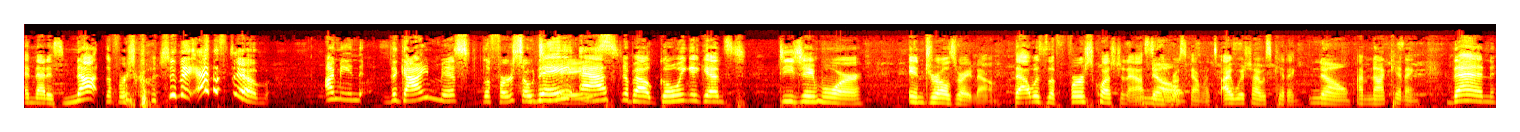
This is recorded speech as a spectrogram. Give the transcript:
And that is not the first question they asked him. I mean, the guy missed the first OTAs. They asked about going against DJ Moore in drills right now. That was the first question asked in the press conference. I wish I was kidding. No. I'm not kidding. Then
